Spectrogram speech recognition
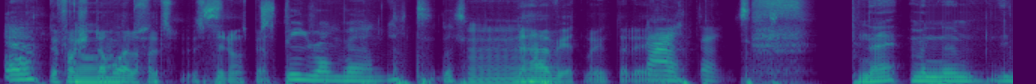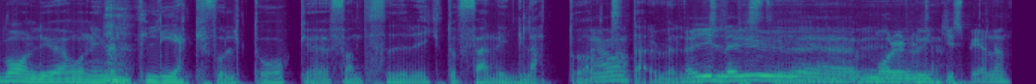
Ja, det första Ja, var i alla fall ett speedrun-spel. speedrun-vänligt. Liksom. Mm. Det här vet man ju inte. Det är, Nej, men eh, i vanlig ordning väldigt lekfullt och eh, fantasirikt och färgglatt och allt Ja, sånt där. Väldigt Jag gillar typiskt, ju eh, Mario Luigi-spelen.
